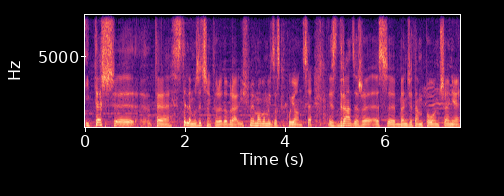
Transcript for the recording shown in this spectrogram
I też te style muzyczne, które dobraliśmy, mogą być zaskakujące. Zdradzę, że będzie tam połączenie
